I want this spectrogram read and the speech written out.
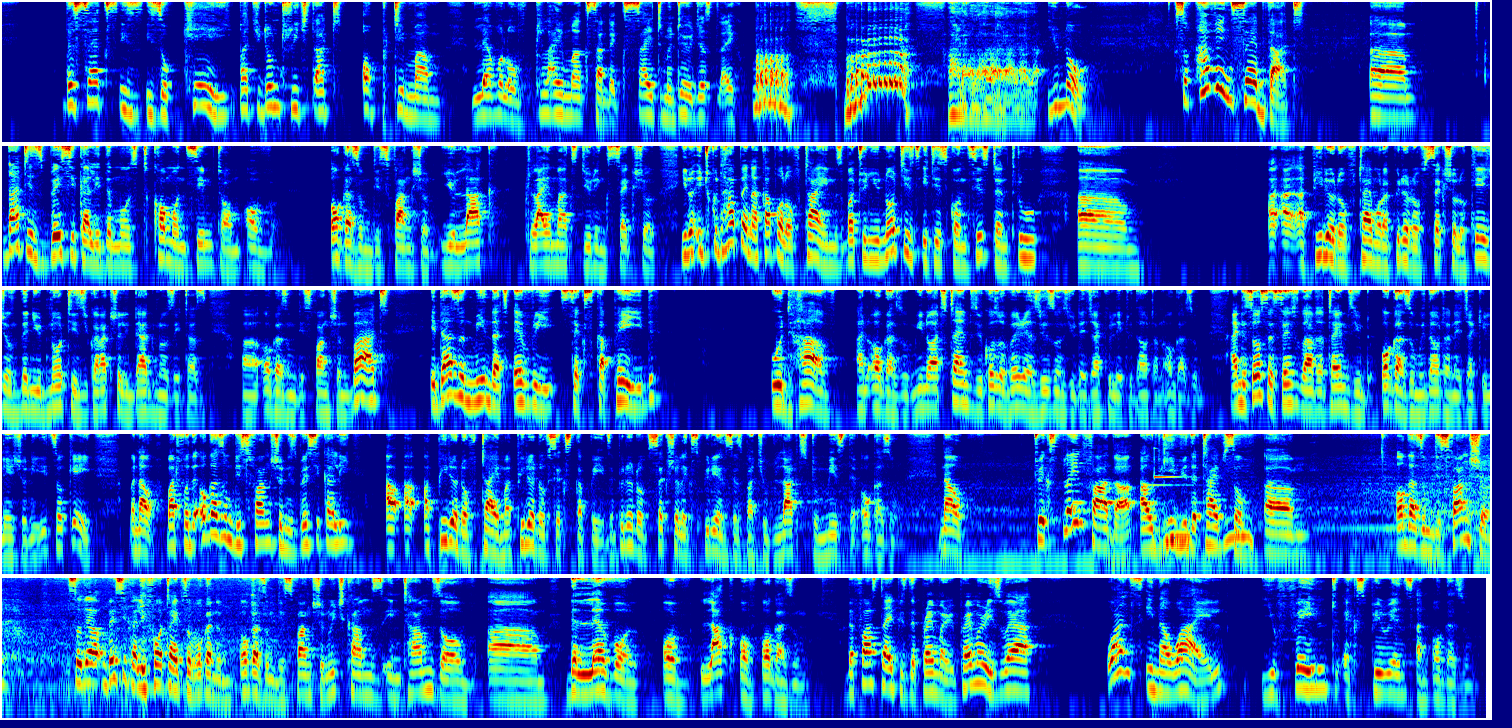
The sex is, is okay, but you don't reach that optimum level of climax and excitement you're just like, brrr, brrr, you know. So, having said that, um, that is basically the most common symptom of orgasm dysfunction. You lack climax during sexual. You know, it could happen a couple of times, but when you notice it is consistent through um, a, a, period of time or a period of sexual occasions, then you'd notice you can actually diagnose it as uh, orgasm dysfunction. But it doesn't mean that every sexcapade would have an orgasm. You know, at times, because of various reasons, you'd ejaculate without an orgasm. And it's also essential that at times you'd orgasm without an ejaculation. It's okay. But now, but for the orgasm dysfunction is basically a, a, a period of time, a period of sexcapades, a period of sexual experiences, but you've lacked to miss the orgasm. Now, to explain further, I would give you the types of um, orgasm dysfunction. So there are basically four types of orgasm, dysfunction, which comes in terms of um, the level of lack of orgasm. The first type is the primary. Primary is where once in a while you fail to experience an orgasm.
